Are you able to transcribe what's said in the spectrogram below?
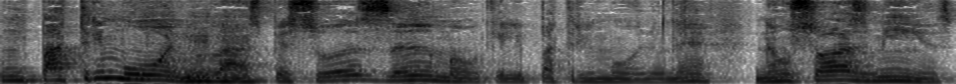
um patrimônio lá. As pessoas amam aquele patrimônio, né? Não só as minhas.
